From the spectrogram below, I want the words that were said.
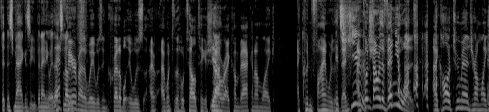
Fitness Magazine. But anyway, that's that another. fair, by the way, was incredible. It was. I, I went to the hotel to take a Yeah. shower. I come back and I'm like, I couldn't find where the It's venue. I couldn't find where the venue was. I call our tour manager. I'm like,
